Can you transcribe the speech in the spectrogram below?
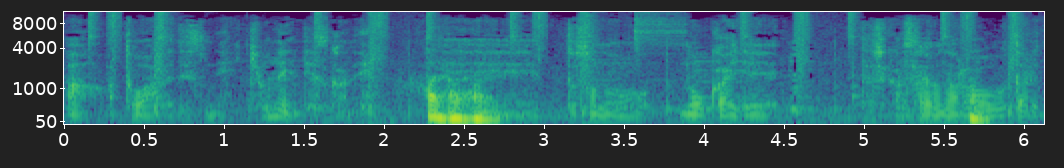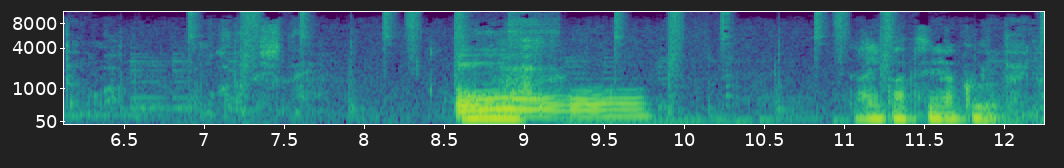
あ、あとはあれですね、去年ですかね。い。はいはいはい。えーっと、その農会で、確かさよならを打たれたのが、この方でしたね。おー。大活躍。大活躍。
